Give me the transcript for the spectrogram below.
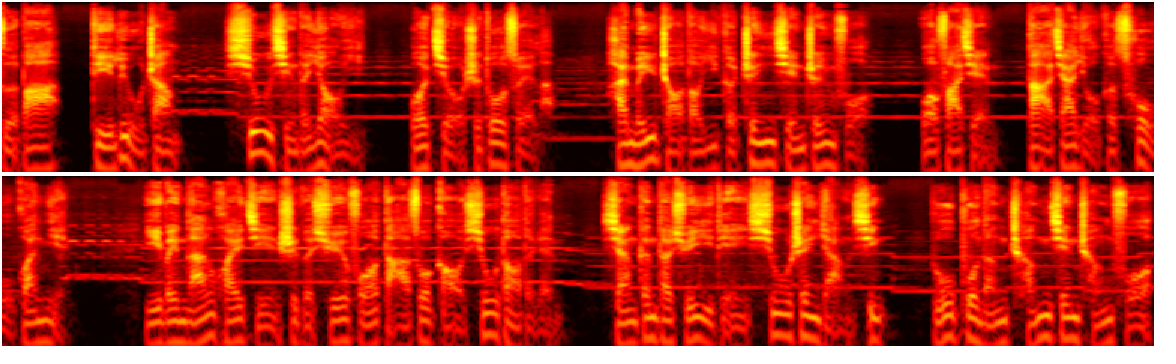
四八第六章修行的要义。我九十多岁了，还没找到一个真仙真佛。我发现大家有个错误观念，以为南怀瑾是个学佛打坐搞修道的人，想跟他学一点修身养性，如不能成仙成佛，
